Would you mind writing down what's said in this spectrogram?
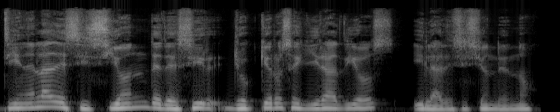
tiene la decisión de decir yo quiero seguir a Dios y la decisión de no.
